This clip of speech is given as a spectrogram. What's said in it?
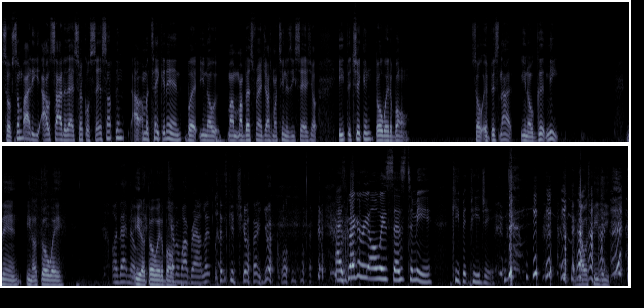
So if somebody outside of that circle says something, I- I'm gonna take it in. But you know, my my best friend Josh Martinez, he says, "Yo, eat the chicken, throw away the bone." So if it's not, you know, good meat, then you know, throw away, On that note, you know, throw away the bone. Kevin Y. Brown, let, let's get your your quote. As Gregory always says to me, keep it PG. And that was PG.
